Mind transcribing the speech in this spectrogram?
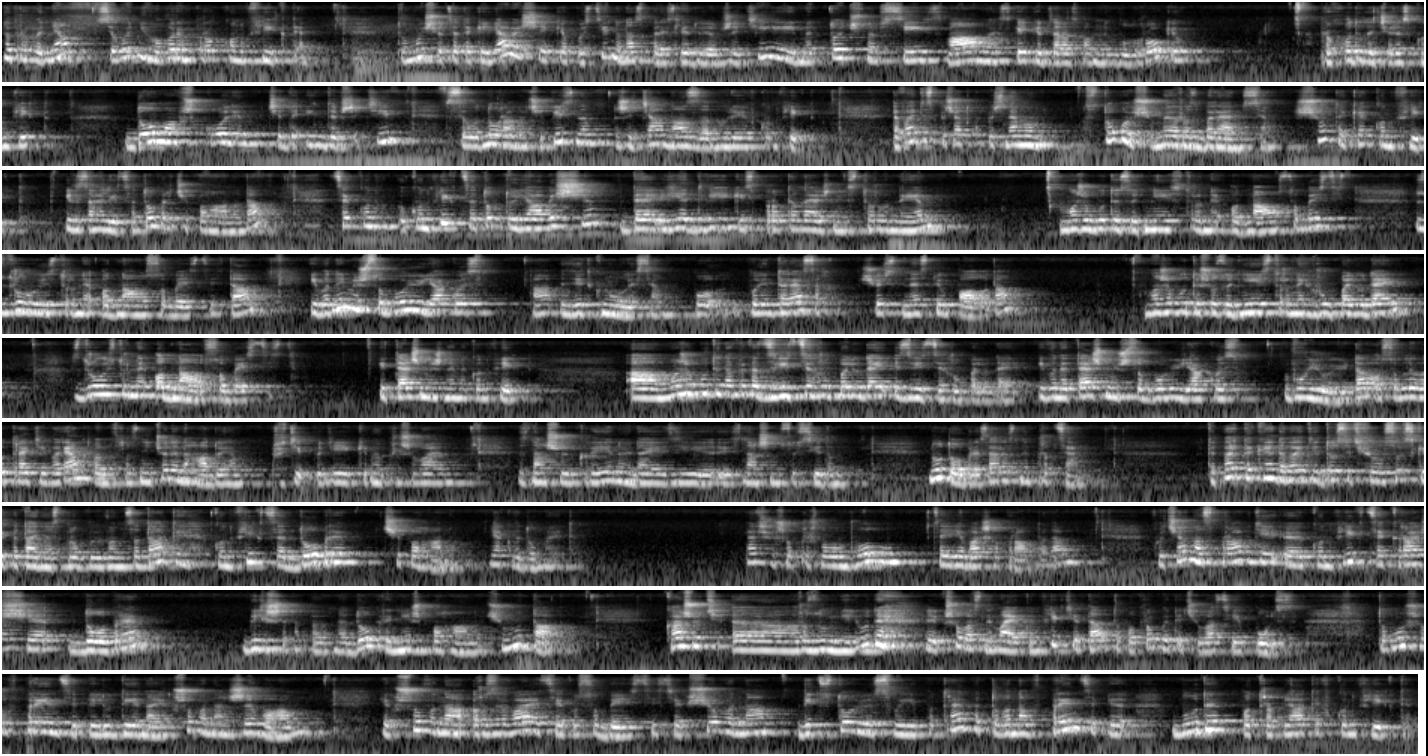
Доброго дня! Сьогодні говоримо про конфлікти, тому що це таке явище, яке постійно нас переслідує в житті, і ми точно всі з вами, скільки б зараз вам не було років, проходили через конфлікт вдома, в школі чи де-інде в житті. Все одно рано чи пізно життя нас занурює в конфлікт. Давайте спочатку почнемо з того, що ми розберемося, що таке конфлікт, і взагалі це добре чи погано. Да? Це конфлікт, це тобто явище, де є дві якісь протилежні сторони. Може бути з однієї сторони одна особистість, з другої сторони одна особистість. Да? І вони між собою якось да, зіткнулися. По, по інтересах щось не співпало. Да? Може бути, що з однієї сторони група людей, з другої сторони одна особистість. І теж між ними конфлікт. Може бути, наприклад, звідси група людей і звідси група людей. І вони теж між собою якось воюють. Да? Особливо третій варіант вам зараз нічого не нагадує про ті події, які ми проживаємо з нашою країною да, і, зі, і з нашим сусідом. Ну добре, зараз не про це. Тепер таке давайте досить філософське питання спробую вам задати. Конфлікт це добре чи погано? Як ви думаєте? Перше, що прийшло вам в голову, це є ваша правда. Да? Хоча насправді е, конфлікт це краще добре, більше, напевне, добре, ніж погано. Чому так? Кажуть е, розумні люди, якщо у вас немає конфліктів, то попробуйте, чи у вас є пульс. Тому що, в принципі, людина, якщо вона жива, якщо вона розвивається як особистість, якщо вона відстоює свої потреби, то вона, в принципі, буде потрапляти в конфлікти.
